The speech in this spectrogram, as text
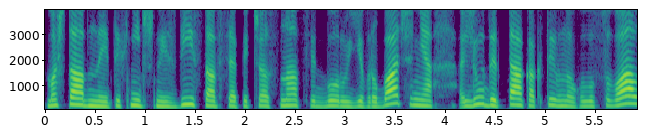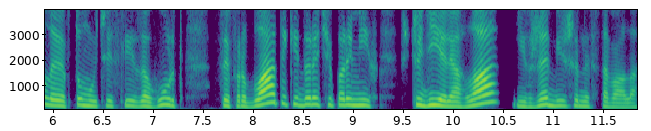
Масштабний технічний збій стався під час нацвідбору Євробачення. Люди так активно голосували, в тому числі за гурт циферблат, який, до речі, переміг, що дія лягла і вже більше не вставала.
